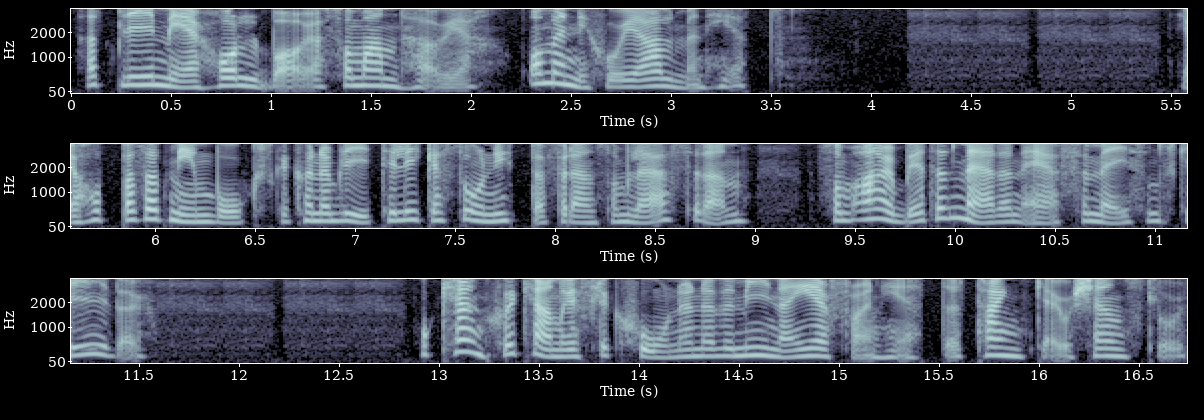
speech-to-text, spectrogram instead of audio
Att bli mer hållbara som anhöriga och människor i allmänhet. Jag hoppas att min bok ska kunna bli till lika stor nytta för den som läser den som arbetet med den är för mig som skriver. Och kanske kan reflektionen över mina erfarenheter, tankar och känslor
